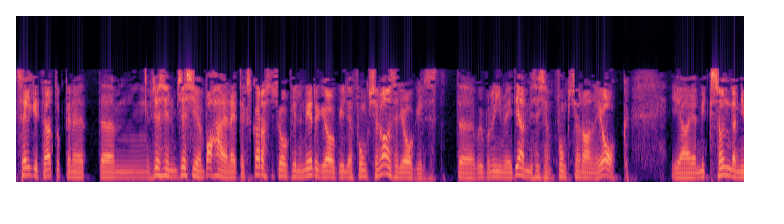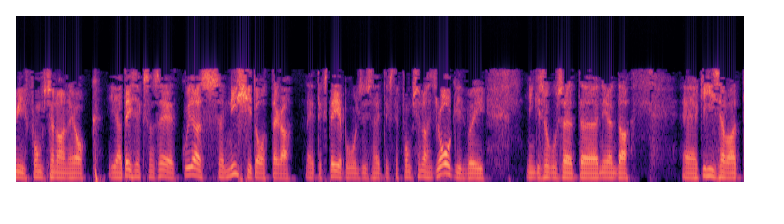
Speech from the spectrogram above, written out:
selgita natukene, et mis asi on, mis asi on vahe näiteks karastusjoogil, energiajoogil ja funktsionaalsel joogil, sest et äh, võib-olla inimene ei tea, mis asi on funktsionaalne jook ja, ja miks on ta nimi funktsionaalne jook. ja teiseks on see, et kuidas nišitootega, näiteks teie puhul siis näiteks need funktsionaalsed joogid või mingisugused äh, nii-öelda äh, kihisevad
